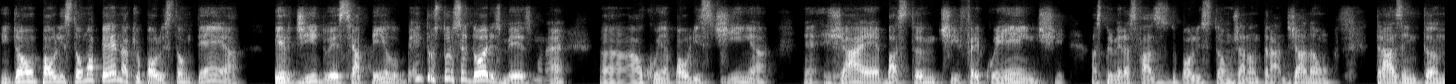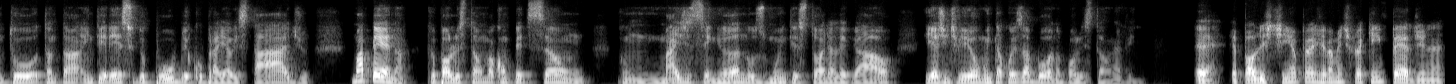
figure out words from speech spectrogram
Então, o Paulistão, uma pena que o Paulistão tenha perdido esse apelo entre os torcedores mesmo, né? A alcunha paulistinha né, já é bastante frequente, as primeiras fases do Paulistão já não, já não trazem tanto, tanto interesse do público para ir ao estádio, Uma pena que o Paulistão é uma competição com mais de 100 anos, muita história legal, e a gente viveu muita coisa boa no Paulistão, né, Vini? É, é Paulistinha pra, geralmente para quem perde, né?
